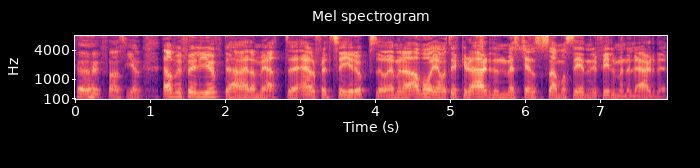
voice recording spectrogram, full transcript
Ja, hur fasiken. Ja, men följer upp det här med att eh, Alfred säger upp sig. Jag menar, Avoya, vad tycker du? Är det den mest känslosamma scenen i filmen eller är det det?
